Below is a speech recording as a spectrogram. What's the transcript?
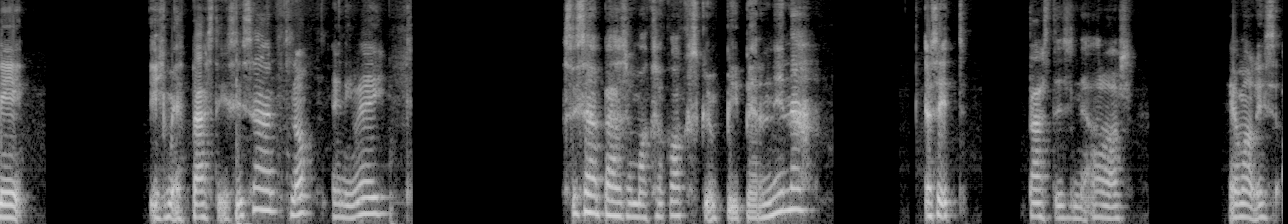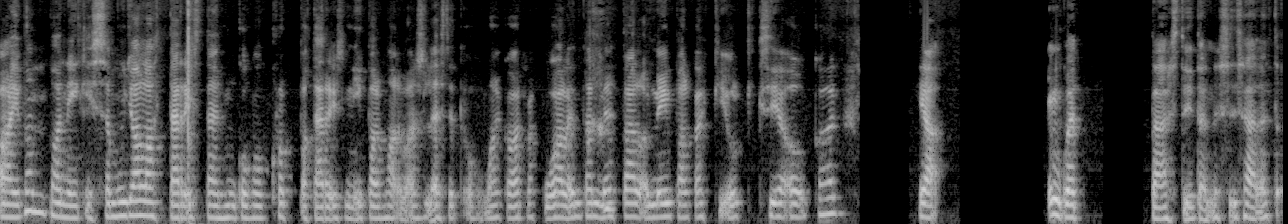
Niin ihme, että päästiin sisään. No, anyway. Sisäänpääsy maksoi 20 per nenä. Ja sitten päästiin sinne alas. Ja mä olin aivan paniikissa. Mun jalat täristä ja mun koko kroppa tärisi niin paljon. Mä olin vaan silleen, että oh my god, mä kuolen tänne. Täällä on niin paljon kaikki julkiksi ja oukaan. Ja niin kuin, että päästiin tänne sisälle, että,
